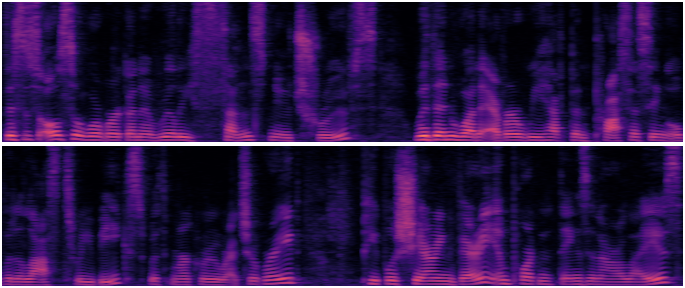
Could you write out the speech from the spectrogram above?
This is also where we're going to really sense new truths within whatever we have been processing over the last three weeks with Mercury retrograde. People sharing very important things in our lives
